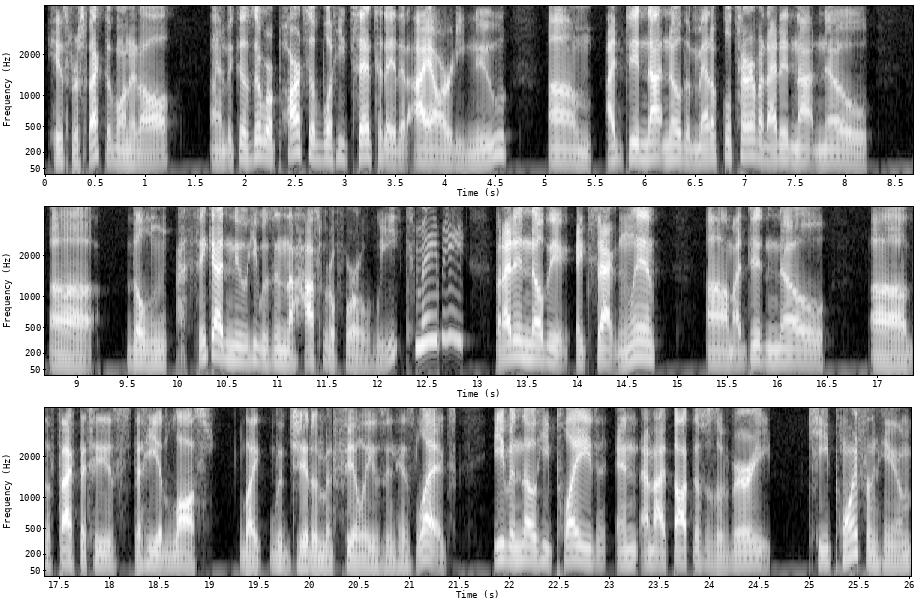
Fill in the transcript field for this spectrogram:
his perspective on it all. Um, because there were parts of what he said today that I already knew. Um, I did not know the medical term, and I did not know uh the. I think I knew he was in the hospital for a week, maybe, but I didn't know the exact length. Um, I didn't know uh the fact that he's that he had lost like legitimate feelings in his legs, even though he played, and and I thought this was a very key point from him,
